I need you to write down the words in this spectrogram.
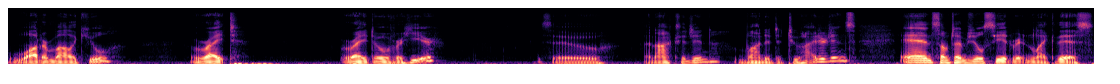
water molecule right right over here. So an oxygen bonded to two hydrogens. And sometimes you'll see it written like this,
